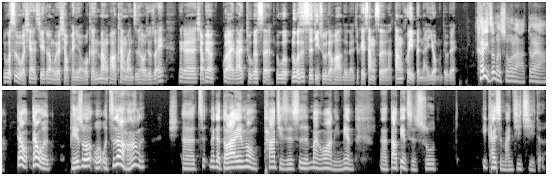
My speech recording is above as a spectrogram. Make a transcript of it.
如果是我现在阶段，我有小朋友，我可能漫画看完之后就说，哎，那个小朋友过来来涂个色。如果如果是实体书的话，对不对？就可以上色当绘本来用，对不对？可以这么说啦，对啊。但但我比如说，我我知道好像呃，这那个哆啦 A 梦，它其实是漫画里面呃到电子书一开始蛮积极的。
